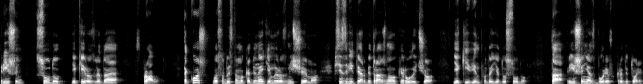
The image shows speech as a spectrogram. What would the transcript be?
рішень суду, який розглядає справу. Також в особистому кабінеті ми розміщуємо всі звіти арбітражного керуючого, які він подає до суду, та рішення зборів кредиторів.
